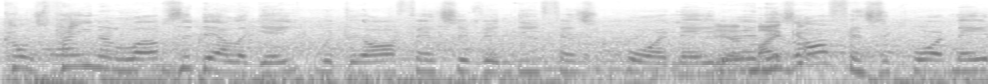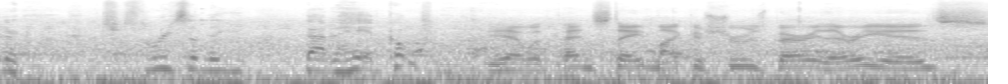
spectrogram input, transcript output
Coach Painter loves to delegate with the offensive and defensive coordinator, Yeah, and his offensive coordinator just recently got a head coach. Yeah, with Penn State, Micah Shrewsberry, there he is.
